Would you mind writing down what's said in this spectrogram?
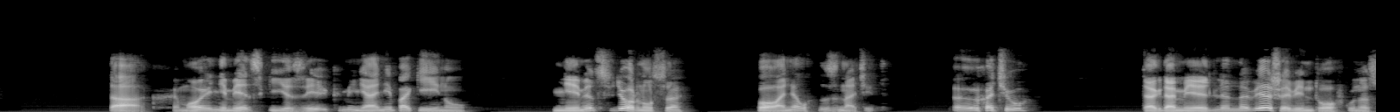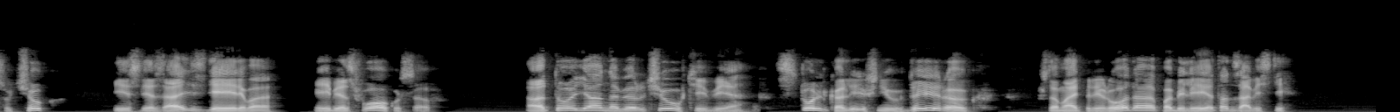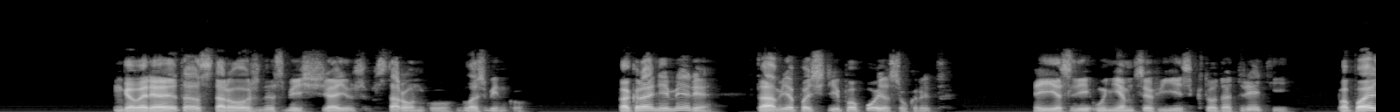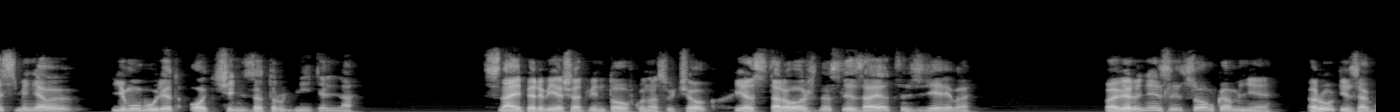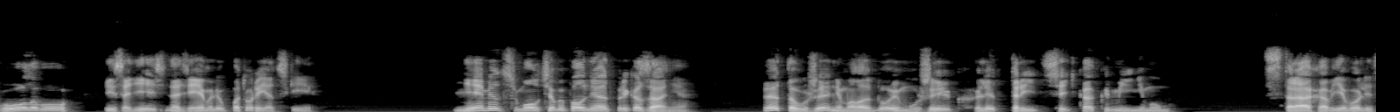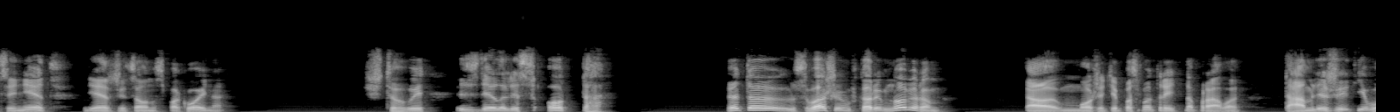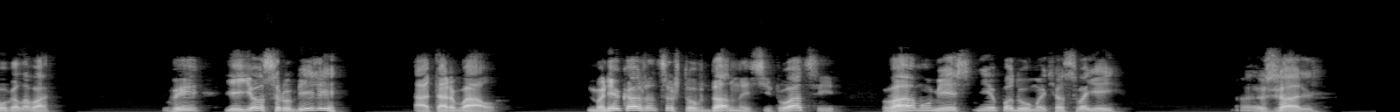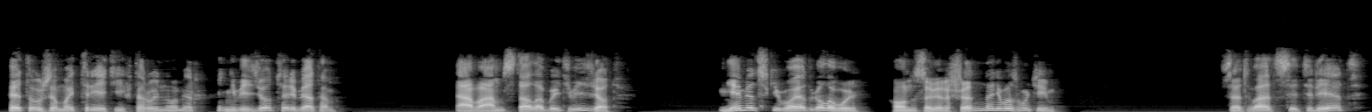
Так, мой немецкий язык меня не покинул. Немец дернулся. Понял, значит. Э, хочу. Тогда медленно вешай винтовку на сучок и слезай с дерева, и без фокусов а то я наверчу в тебе столько лишних дырок, что мать природа побелеет от зависти. Говоря это, осторожно смещаюсь в сторонку, в ложбинку. По крайней мере, там я почти по пояс укрыт. И если у немцев есть кто-то третий, попасть меня ему будет очень затруднительно. Снайпер вешает винтовку на сучок и осторожно слезает с дерева. Повернись лицом ко мне, руки за голову и садись на землю по-турецки. Немец молча выполняет приказания. Это уже не молодой мужик, лет тридцать как минимум. Страха в его лице нет, держится он спокойно. — Что вы сделали с Отто? Это с вашим вторым номером? А можете посмотреть направо. Там лежит его голова. Вы ее срубили? Оторвал. Мне кажется, что в данной ситуации вам уместнее подумать о своей. Жаль. Это уже мой третий второй номер. Не везет ребятам. А вам, стало быть, везет. Немец кивает головой. Он совершенно невозмутим. За двадцать лет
